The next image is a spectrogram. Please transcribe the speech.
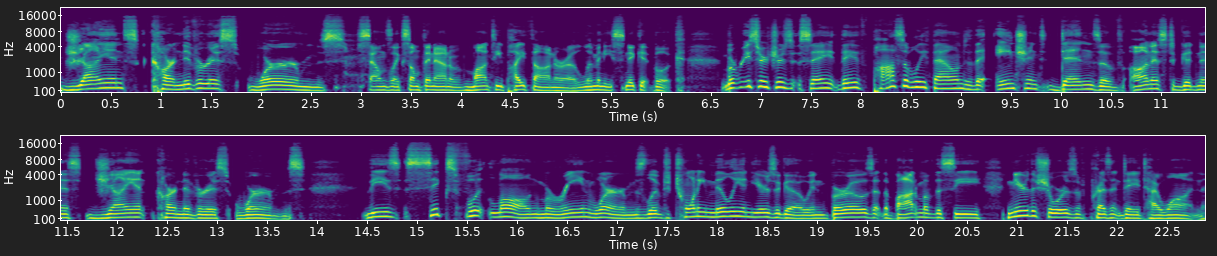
Giant carnivorous worms. Sounds like something out of Monty Python or a Lemony Snicket book. But researchers say they've possibly found the ancient dens of honest goodness giant carnivorous worms. These six foot long marine worms lived 20 million years ago in burrows at the bottom of the sea near the shores of present day Taiwan.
